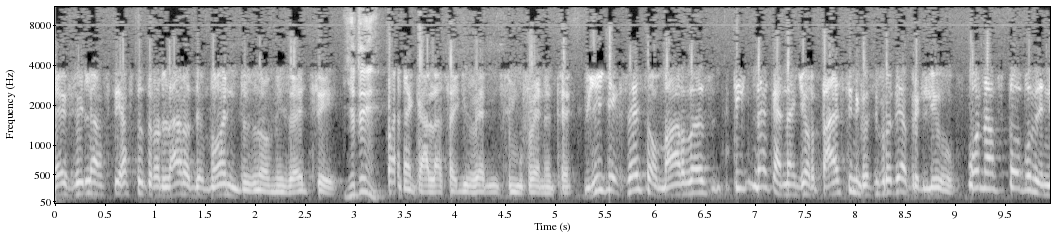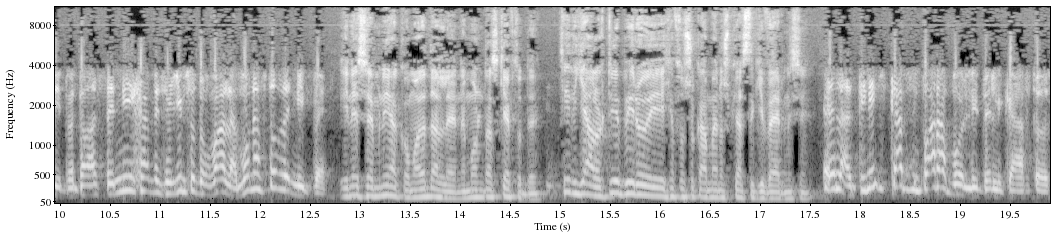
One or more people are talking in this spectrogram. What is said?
Ρε φίλε, αυτοί αυτοτρολάρονται μόνοι τους νομίζω, έτσι. Γιατί; Πάνε καλά σαν κυβέρνηση, μου φαίνεται. Βγήκε χθες ο Μάρδας, τι να κάνει, να γιορτάσει την 21η Απριλίου. Μόνο αυτό που δεν είπε. Το ασθενή είχαμε σε γύψο το βάλα, μόνο αυτό δεν είπε. Είναι σεμνή ακόμα, δεν τα λένε, μόνο τα σκέφτονται. Τι διάλογο, τι επιρροή έχει αυτός ο καμένος πια στην κυβέρνηση; Έλα, την έχει κάψει πάρα πολύ τελικά αυτός.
